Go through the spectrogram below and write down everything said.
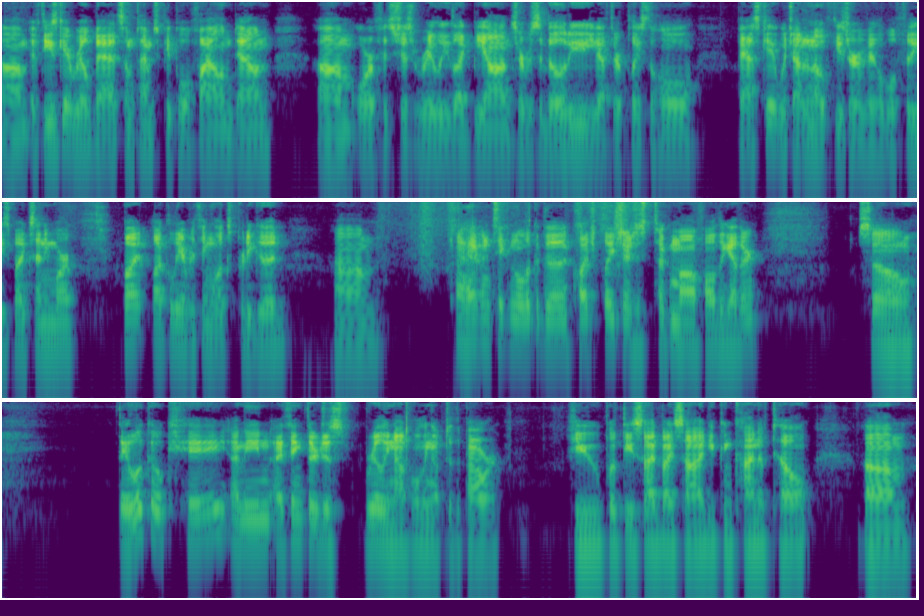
Um, if these get real bad, sometimes people will file them down, um, or if it's just really like beyond serviceability, you have to replace the whole basket, which I don't know if these are available for these bikes anymore. But luckily everything looks pretty good. Um, I haven't taken a look at the clutch plates. I just took them off altogether. So they look okay. I mean, I think they're just really not holding up to the power. If you put these side by side, you can kind of tell um,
